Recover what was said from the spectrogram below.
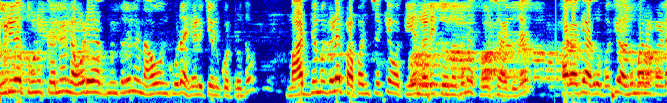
ವಿಡಿಯೋ ತುಣುಕನ್ನೇ ನವಡೆ ಆದ ನಂತರ ನಾವು ಕೂಡ ಹೇಳಿಕೆಯನ್ನು ಕೊಟ್ಟಿರೋದು. ಮಾಧ್ಯಮಗಳೇ ಪ್ರಪಂಚಕ್ಕೆ ಅವತ್ತು ಏನ್ ನಡೀತು ಅನ್ನೋದನ್ನ ತೋರಿಸಿ ಆಗಿದೆ ಹಾಗಾಗಿ ಅದ್ರ ಬಗ್ಗೆ ಅನುಮಾನ ಬೇಡ.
